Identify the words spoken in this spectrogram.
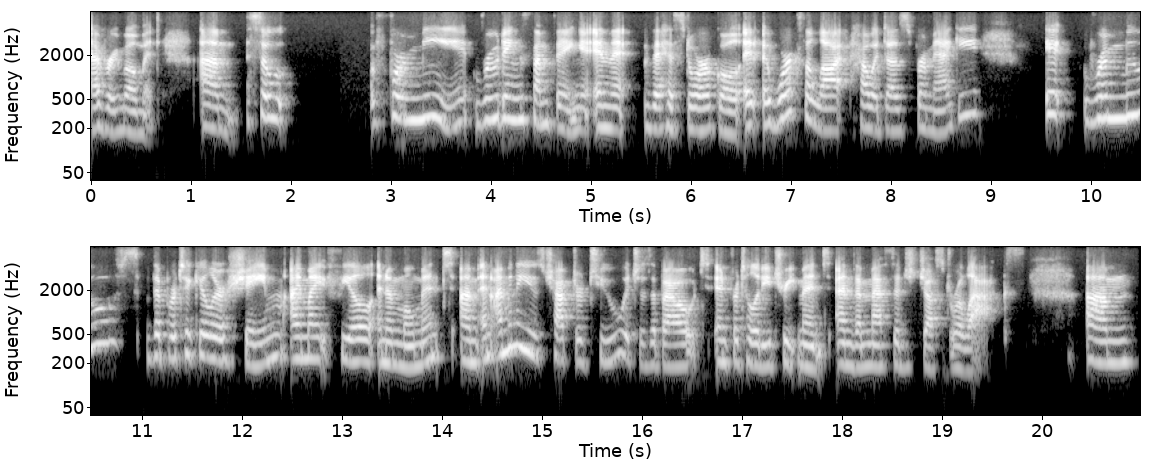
every moment. Um, so for me, rooting something in the, the historical, it, it works a lot how it does for Maggie it removes the particular shame I might feel in a moment. Um, and I'm going to use chapter two, which is about infertility treatment and the message just relax. Um,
